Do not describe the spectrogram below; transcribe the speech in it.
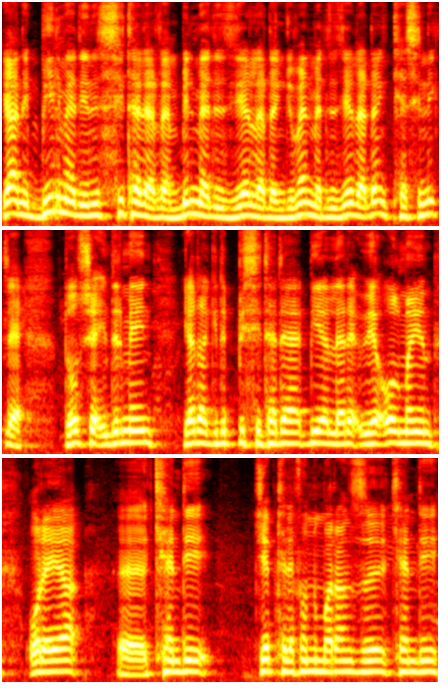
Yani bilmediğiniz sitelerden, bilmediğiniz yerlerden, güvenmediğiniz yerlerden kesinlikle dosya indirmeyin ya da gidip bir sitede bir yerlere üye olmayın. Oraya e, kendi cep telefon numaranızı, kendi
